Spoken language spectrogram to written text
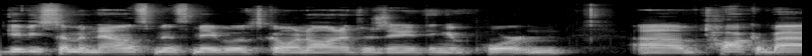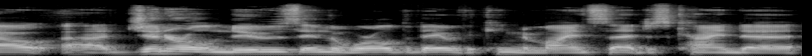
give you some announcements, maybe what's going on if there's anything important. Um, talk about uh, general news in the world today with a kingdom mindset. Just kind of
